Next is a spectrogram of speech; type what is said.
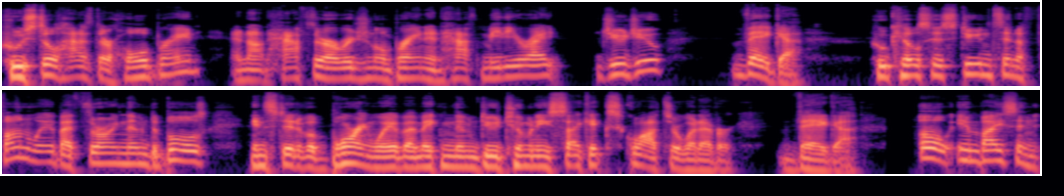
Who still has their whole brain and not half their original brain and half meteorite juju? Vega who kills his students in a fun way by throwing them to bulls instead of a boring way by making them do too many psychic squats or whatever. Vega. Oh, M. Bison,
